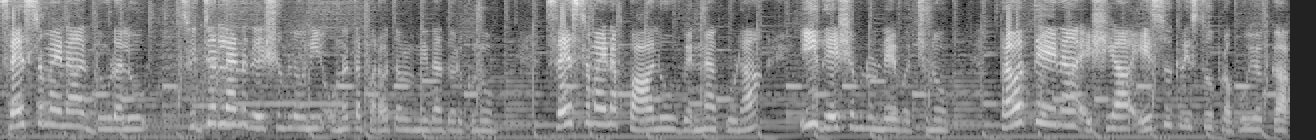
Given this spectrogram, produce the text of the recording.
శ్రేష్టమైన దూడలు స్విట్జర్లాండ్ దేశంలోని ఉన్నత పర్వతముల మీద దొరుకును. శ్రేష్టమైన పాలు వెన్న కూడా ఈ దేశం నుండే వచ్చును. ప్రవక్త అయిన ఏషియా యేసుక్రీస్తు ప్రభు యొక్క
